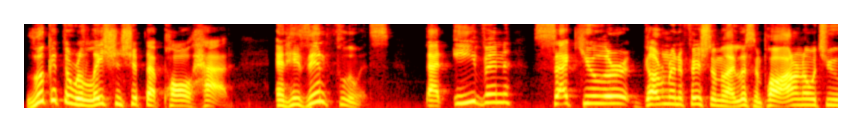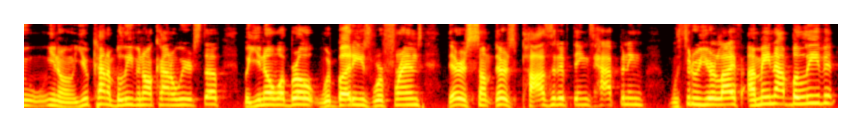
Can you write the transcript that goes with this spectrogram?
Look at the relationship that Paul had and his influence that even secular government officials are like, listen, Paul, I don't know what you, you know, you kind of believe in all kind of weird stuff, but you know what, bro? We're buddies, we're friends. There is some, there's positive things happening through your life. I may not believe it,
